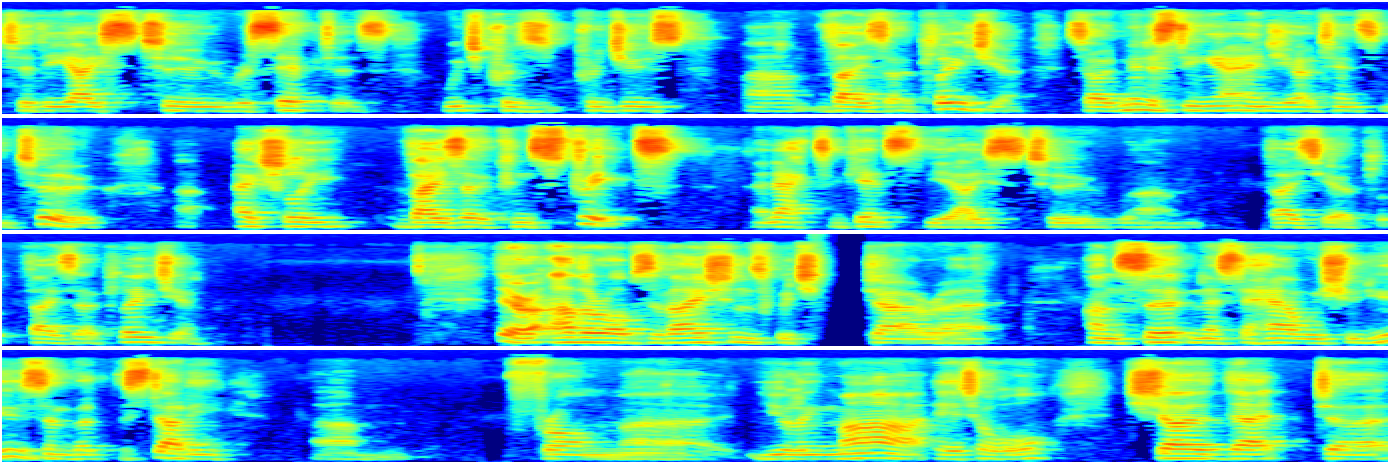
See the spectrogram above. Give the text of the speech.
to the ACE2 receptors, which produce um, vasoplegia. So administering angiotensin 2 uh, actually vasoconstricts and acts against the ACE2 um, vasoplegia. There are other observations which are uh, uncertain as to how we should use them, but the study um, from uh, Yueling Ma et al. showed that uh,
